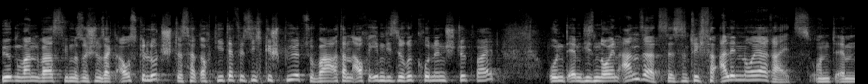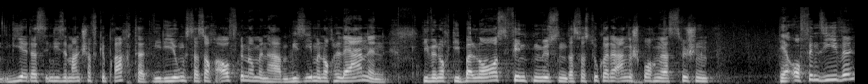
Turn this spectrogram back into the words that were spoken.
Irgendwann war es, wie man so schön sagt, ausgelutscht. Das hat auch Dieter für sich gespürt. So war dann auch eben diese Rückrunde ein Stück weit. Und ähm, diesen neuen Ansatz, das ist natürlich für alle ein neuer Reiz. Und ähm, wie er das in diese Mannschaft gebracht hat, wie die Jungs das auch aufgenommen haben, wie sie immer noch lernen, wie wir noch die Balance finden müssen, das, was du gerade angesprochen hast, zwischen der Offensive.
